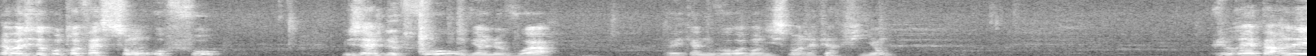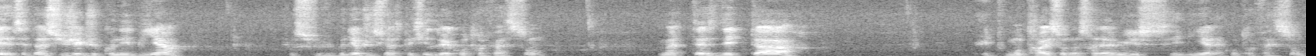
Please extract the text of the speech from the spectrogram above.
La mode de contrefaçon au faux. Usage de faux, on vient de le voir avec un nouveau rebondissement de l'affaire Fillon. Je voudrais parler, c'est un sujet que je connais bien. Je, peux dire que je suis un spécialiste de la contrefaçon. Ma thèse d'État et tout mon travail sur Nostradamus est lié à la contrefaçon.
